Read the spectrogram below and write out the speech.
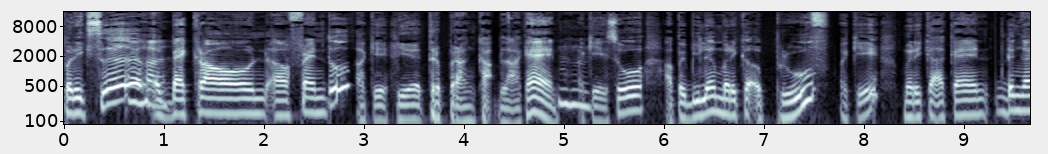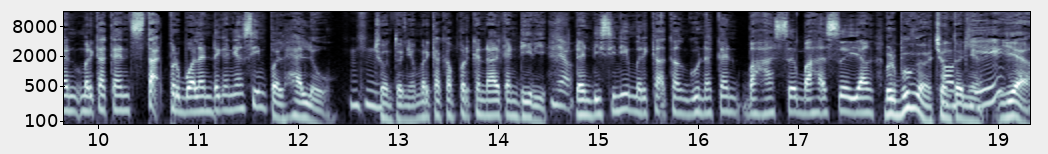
periksa uh-huh. background uh, friend tu, okay, dia terperangkap lah kan. Mm-hmm. Okay. So, apa apabila mereka approve, okay, mereka akan dengan mereka akan start perbualan dengan yang simple, hello. Mm-hmm. Contohnya mereka akan perkenalkan diri yep. dan di sini mereka akan gunakan bahasa-bahasa yang berbunga contohnya. Ya. Yeah.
